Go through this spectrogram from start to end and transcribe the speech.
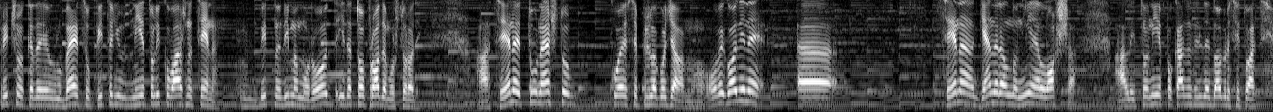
pričao kada je lubenica u pitanju, nije toliko važna cena. Bitno je da imamo rod i da to prodamo što rodi. A cena je tu nešto koje se prilagođavamo. Ove godine a, cena generalno nije loša, ali to nije pokazatelj da je dobra situacija.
